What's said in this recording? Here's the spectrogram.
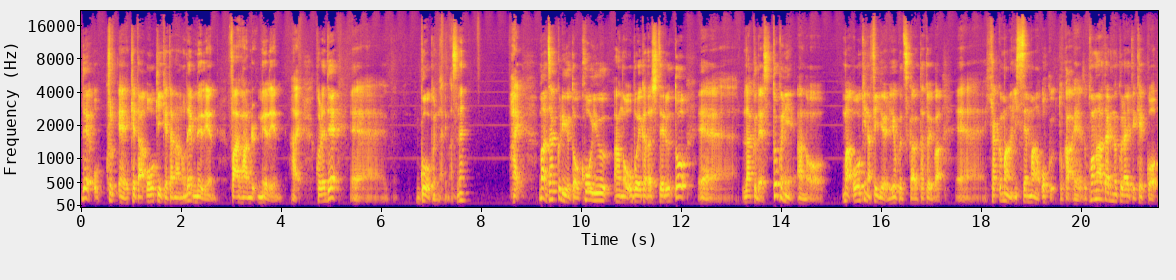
で、えー、桁大きい桁なので million 500 million はい。これで、えー、5億になりますね。はい。まあ、ざっくり言うとこういうあの覚え方してると、えー、楽です。特にあの、まあ、大きなフィギュアでよく使う例えば、えー、100万1000万億とか、えー、この辺りの位って結構、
